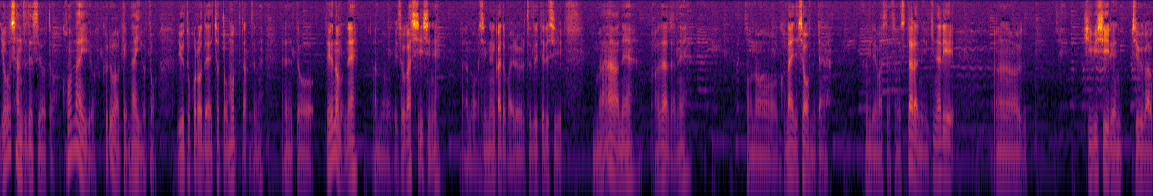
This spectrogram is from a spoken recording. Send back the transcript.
ヨーシャンズですよと、来ないよ、来るわけないよというところで、ちょっと思ってたんですよね。えっ、と、っていうのもね、あの、忙しいしね、あの、新年会とかいろいろ続いてるし、まあね、わざわざね、この、来ないでしょう、みたいな、踏んでました。そしたらね、いきなり、あの、厳しい連中が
